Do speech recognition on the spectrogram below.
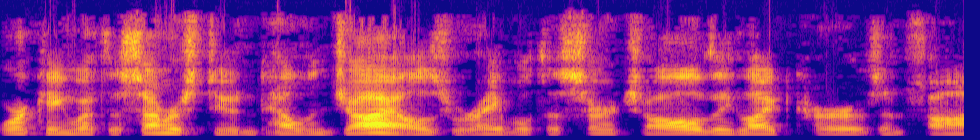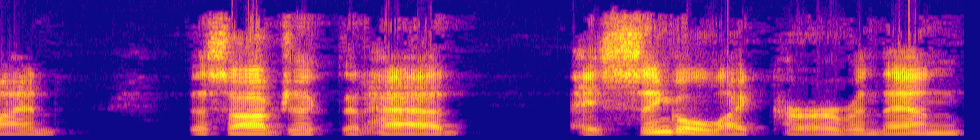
working with a summer student, Helen Giles, were able to search all the light curves and find this object that had a single light curve. And then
